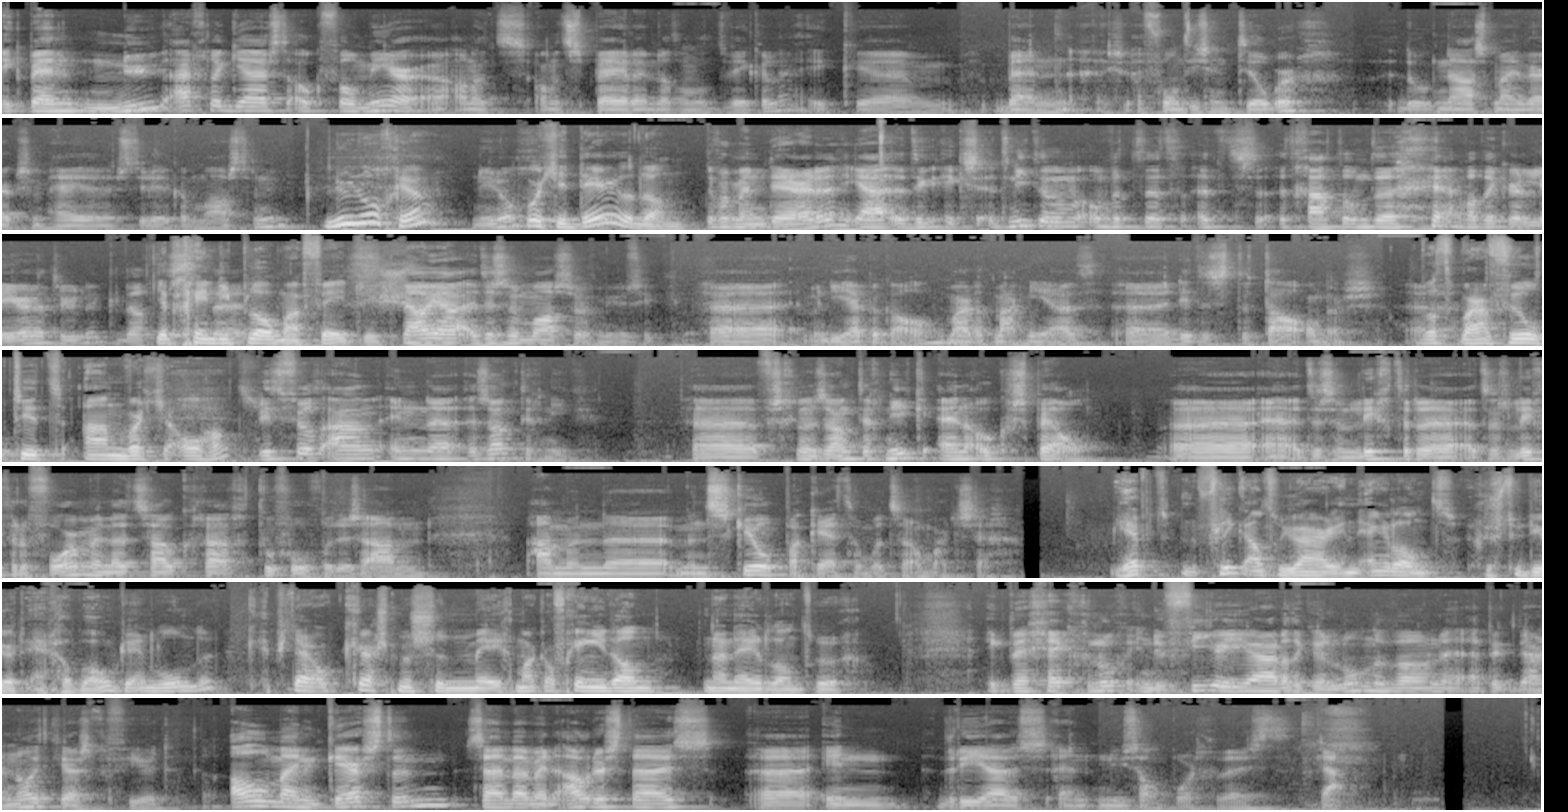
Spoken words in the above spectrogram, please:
Ik ben nu eigenlijk juist ook veel meer eh, aan het, aan het spelen en dat aan het ontwikkelen. Ik ehm, ben fonties in Tilburg. Doe ik naast mijn werkzaamheden studeer ik een master nu. Nu nog, ja? Nu nog. Word je derde dan? Voor mijn derde. Ja, het, ik, het, niet om, om het, het, het, het gaat om de, ja, wat ik er leer natuurlijk. Dat Je hebt geen de- diploma fetish. Nou ja, het is een Master of Music. Eh, die heb ik al, maar dat maakt niet uit. Eh, dit is totaal anders. Eh, wat, waar vult dit aan wat je al had? dit vult aan in eh, zangtechniek. Eh, verschillende zangtechniek en ook spel. En het, is een lichtere, het is een lichtere vorm en dat zou ik graag toevoegen dus aan, aan mijn, eh, mijn skillpakket, om het zo maar te zeggen. Je hebt een flink aantal jaren in Engeland gestudeerd en gewoond in Londen. Heb je daar ook kerstmissen meegemaakt of ging je dan naar Nederland terug? Ik ben gek genoeg, in de vier jaar dat ik in Londen woonde, heb ik daar nooit kerst gevierd. Al mijn kersten zijn bij mijn ouders thuis eh, in Driehuis en nu Zandpoort geweest. Ja.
